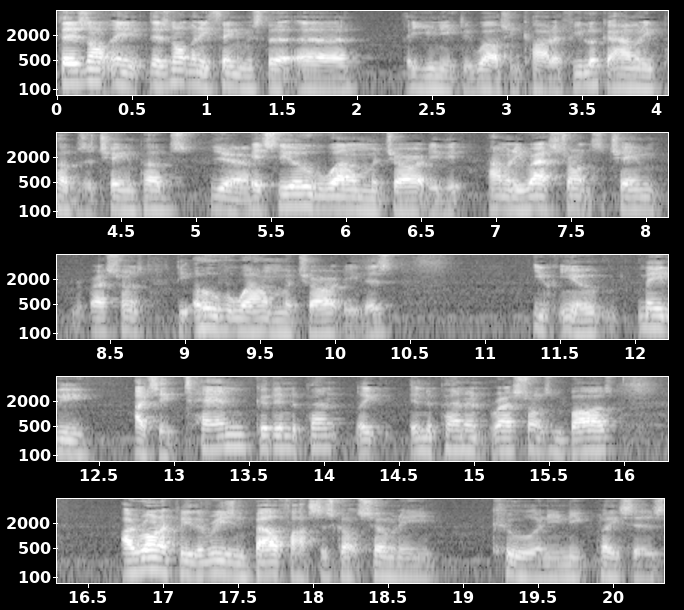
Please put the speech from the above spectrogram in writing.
There's not many. There's not many things that uh, are uniquely Welsh in Cardiff. If you look at how many pubs are chain pubs, Yeah. It's the overwhelming majority. The, how many restaurants, are chain restaurants? The overwhelming majority. There's, you you know maybe I'd say ten good independent like independent restaurants and bars. Ironically, the reason Belfast has got so many cool and unique places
